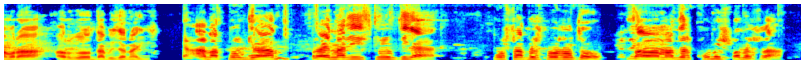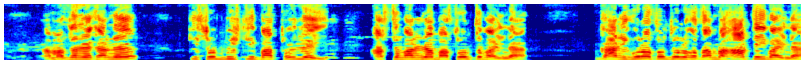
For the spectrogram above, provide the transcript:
আমরা অর্ঘ দাবি জানাই। আবাদপুর গ্রাম প্রাইমারি স্কুল থেকে পোস্ট অফিস পর্যন্ত যাওয়া আমাদের খুবই সমস্যা। আমাদের এখানে কিছু বৃষ্টিপাত হইলেই আসতে পারি না বা চলতে পারি না। গাড়িগুলো তো দূরের কথা আমরা হাঁটতেই পারি না।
